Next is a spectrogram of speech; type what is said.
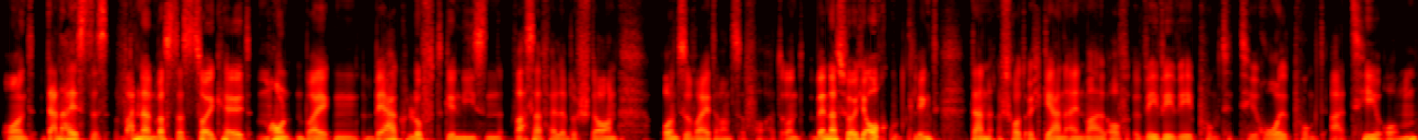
und dann heißt es wandern, was das Zeug hält, Mountainbiken, Bergluft genießen, Wasserfälle bestaunen und so weiter und so fort. Und wenn das für euch auch gut klingt, dann schaut euch gern einmal auf www.tirol.at um.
